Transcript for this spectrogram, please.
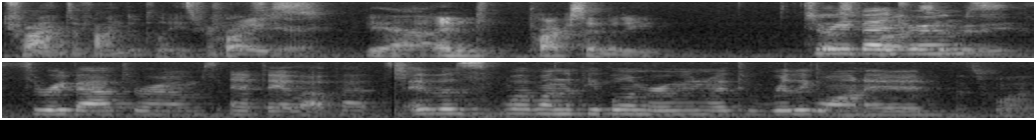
trying to find a place for Price. next year? Yeah. And proximity. three Just bedrooms, proximity. three bathrooms, and if they allow pets. It was what one of the people I'm rooming with really wanted. That's wild.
